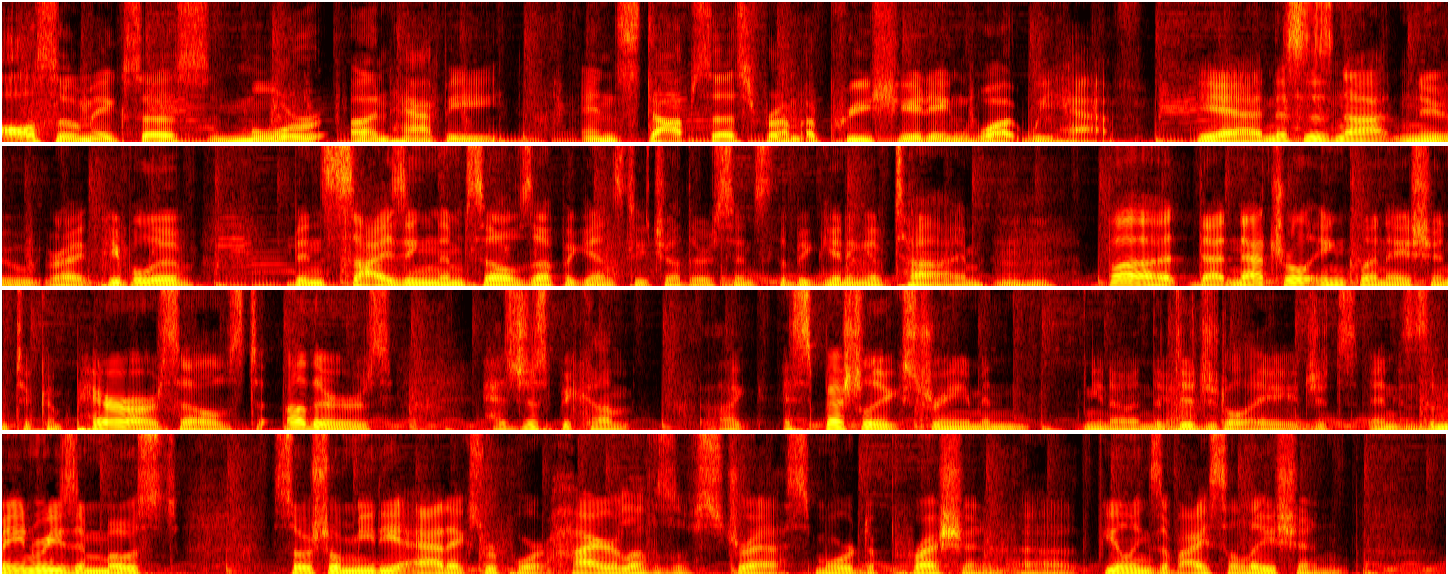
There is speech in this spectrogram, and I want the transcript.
also makes us more unhappy and stops us from appreciating what we have. Yeah, and this is not new, right? People have been sizing themselves up against each other since the beginning of time. But that natural inclination to compare ourselves to others has just become like especially extreme in, you know, in the digital age. It's and it's the main reason most social media addicts report higher levels of stress, more depression, uh, feelings of isolation,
